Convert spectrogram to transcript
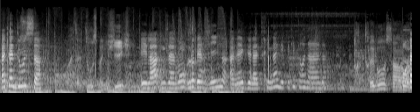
Patate douce. Patate patate douce, magnifique. Et là, nous avons l'aubergine avec de la trina et des petites grenades. Très beau ça. Ça,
